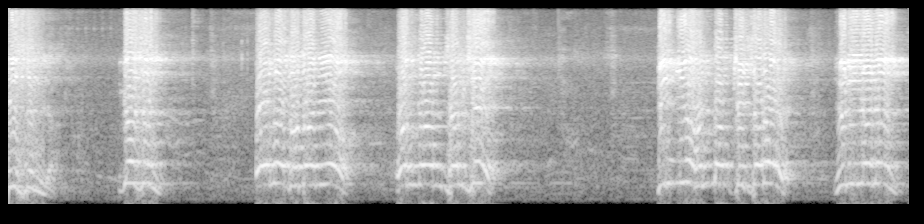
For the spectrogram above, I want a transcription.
있습니다. 이것은 어느 도단이요 원감상식 민주 한방 질서를 유린하는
